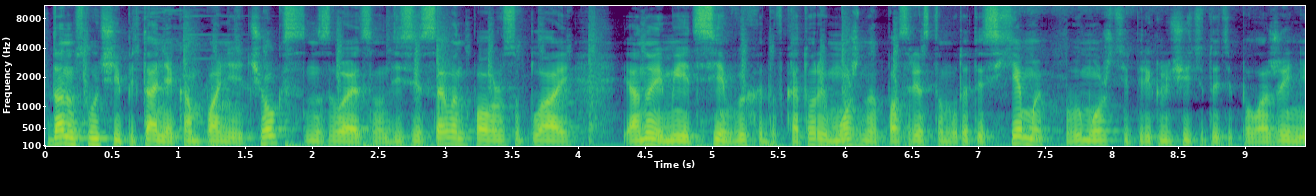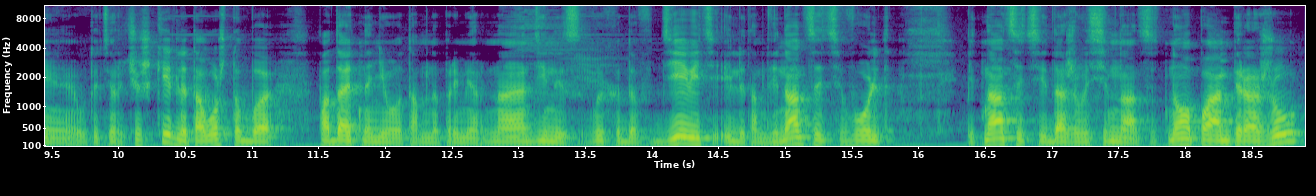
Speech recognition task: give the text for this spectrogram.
В данном случае питание компании CHOX, называется он DC7 Power Supply, и оно имеет 7 выходов, которые можно посредством вот этой схемы, вы можете переключить вот эти положения, вот эти рычажки для того, чтобы подать на него там, например, на один из выходов 9 или там 12 вольт, 15 и даже 18. Но по амперажу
